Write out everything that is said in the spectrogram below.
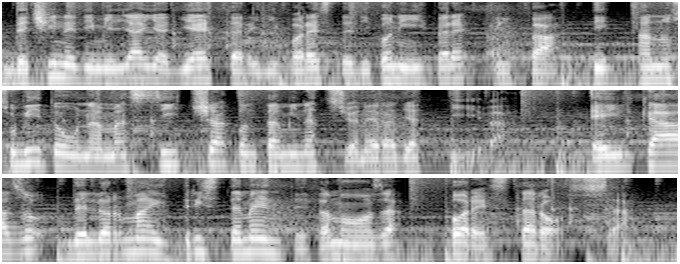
Decine di migliaia di ettari di foreste di conifere, infatti, hanno subito una massiccia contaminazione radioattiva. È il caso dell'ormai tristemente famosa Foresta Rossa,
